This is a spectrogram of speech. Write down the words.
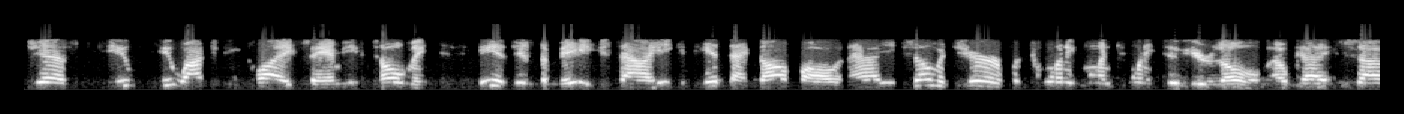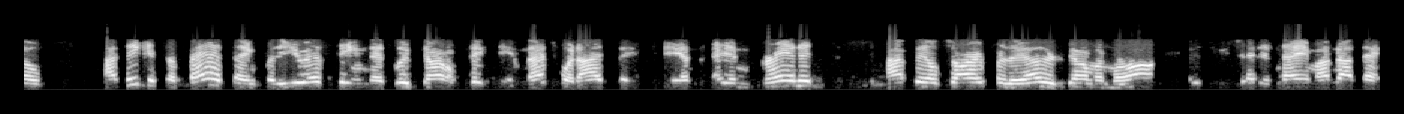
just you. You watched him play, Sam. You told me he is just a beast. How he can hit that golf ball and how he's so mature for 21, 22 years old. Okay, so I think it's a bad thing for the U.S. team that Luke Donald picked him. That's what I think. And and granted, I feel sorry for the other gentleman, Moron. You said his name. I'm not that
